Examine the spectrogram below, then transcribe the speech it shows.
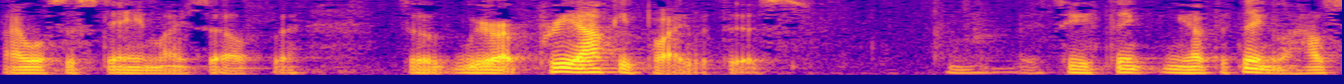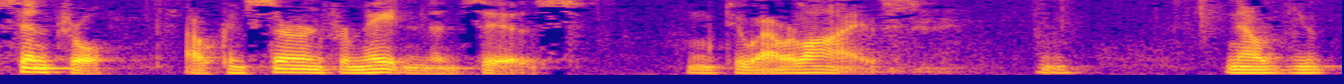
I will sustain myself. So we are preoccupied with this. So you think you have to think how central our concern for maintenance is to our lives. Now you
